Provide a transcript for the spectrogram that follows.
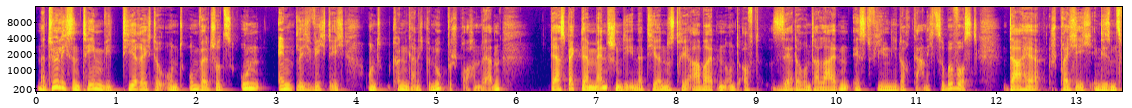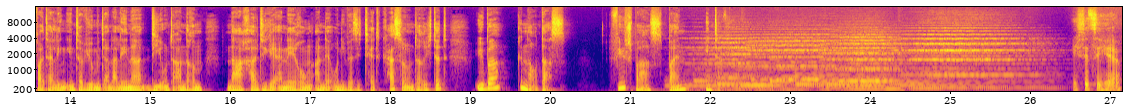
Natürlich sind Themen wie Tierrechte und Umweltschutz unendlich wichtig und können gar nicht genug besprochen werden, der Aspekt der Menschen, die in der Tierindustrie arbeiten und oft sehr darunter leiden, ist vielen jedoch gar nicht so bewusst. Daher spreche ich in diesem zweiteiligen Interview mit Annalena, die unter anderem nachhaltige Ernährung an der Universität Kassel unterrichtet, über genau das. Viel Spaß beim Interview. Ich sitze hier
